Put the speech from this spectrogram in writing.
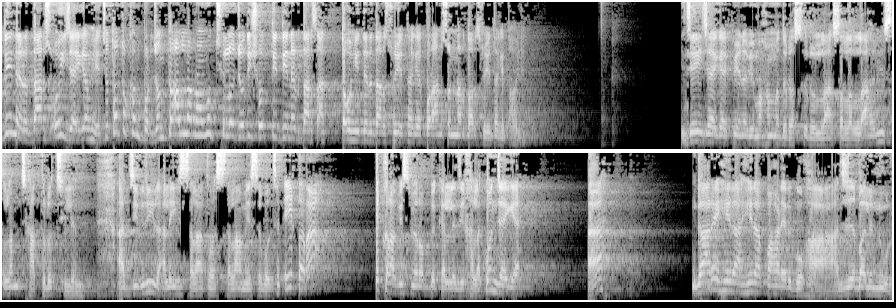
দিনের দার্স ওই জায়গা হয়েছে, ততক্ষণ পর্যন্ত আল্লাহ রহমদ ছিল। যদি সত্যি দিনের দার্স তহিদের দার্স হয়ে থাকে, কোরআন সন্ন্যার দার্স হয়ে থাকে তাহলে। যেই জায়গায় প্রিয় নবী মোহাম্মদ রসুল্লাহ সাল্লাম ছাত্র ছিলেন, আর জিবরিল আলী সালাম এসে বলছেন একরা একরা বিসমে রব্বে কাল্লেজি খালা কোন জায়গায়? আহ? গারে হেরা হেরা পাহাড়ের গুহা, জবাল নূর।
